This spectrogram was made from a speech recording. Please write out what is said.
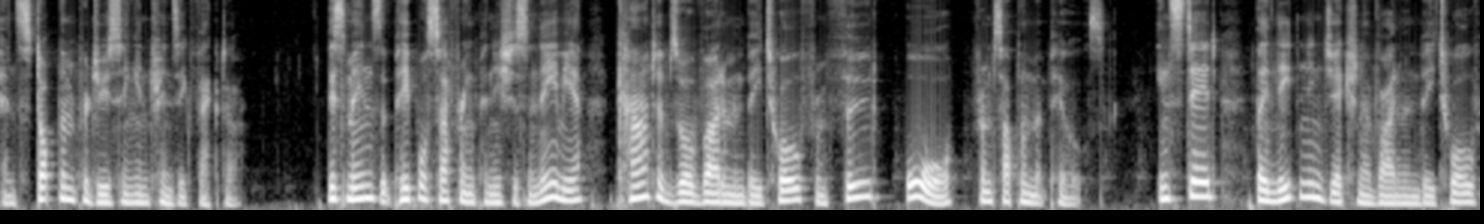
and stop them producing intrinsic factor. This means that people suffering pernicious anemia can't absorb vitamin B12 from food or from supplement pills. Instead, they need an injection of vitamin B12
